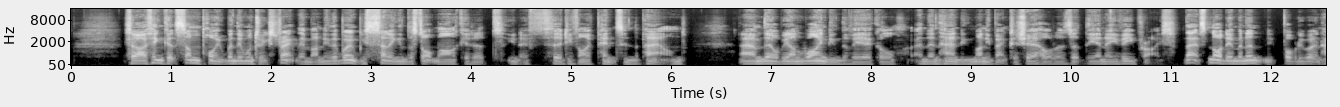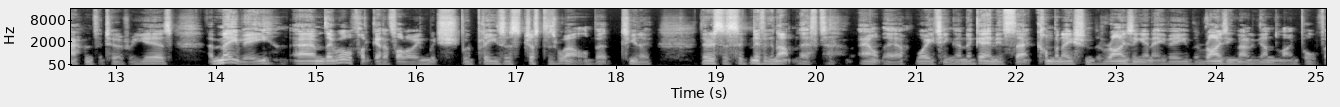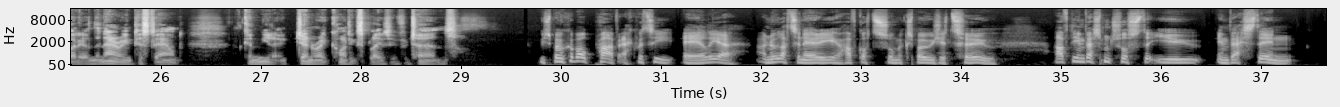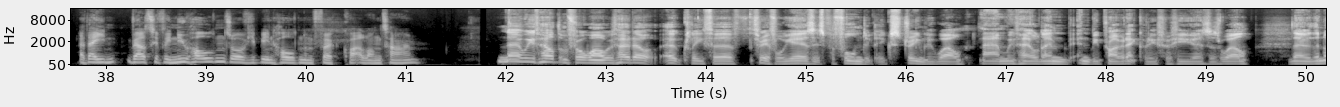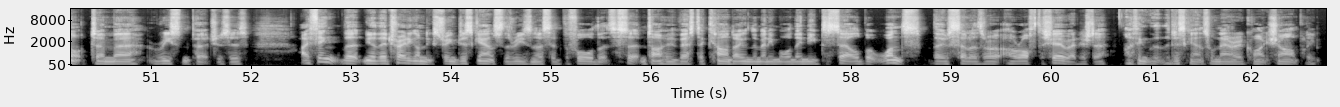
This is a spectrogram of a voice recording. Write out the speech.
So I think at some point when they want to extract their money, they won't be selling in the stock market at you know 35 pence in the pound um, they'll be unwinding the vehicle and then handing money back to shareholders at the NAV price. That's not imminent. It probably won't happen for two or three years. And maybe um, they will get a following, which would please us just as well. But, you know, there is a significant uplift out there waiting. And again, it's that combination of the rising NAV, the rising value of the underlying portfolio, and the narrowing discount can, you know, generate quite explosive returns. We spoke about private equity earlier. I know that's an area you have got some exposure to. Have the investment trusts that you invest in, are they relatively new holdings or have you been holding them for quite a long time? No, we've held them for a while. We've held Oakley for three or four years. It's performed extremely well. And we've held NB Private Equity for a few years as well, though they're not um, uh, recent purchases. I think that you know they're trading on extreme discounts for the reason I said before that a certain type of investor can't own them anymore. They need to sell. But once those sellers are, are off the share register, I think that the discounts will narrow quite sharply.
